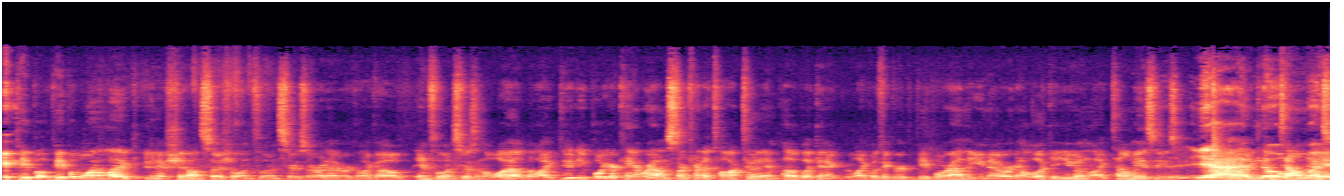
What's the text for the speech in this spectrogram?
People people want to like you know shit on social influencers or whatever like oh influencers in the wild but like dude you pull your camera out and start trying to talk to it in public and it, like with a group of people around that you know are gonna look at you and like tell me it's easy Yeah, like, no tell me way. it's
